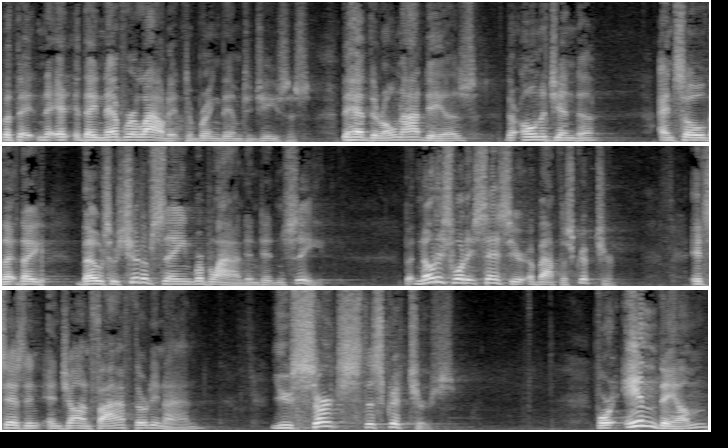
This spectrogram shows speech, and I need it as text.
but they, they never allowed it to bring them to Jesus. They had their own ideas, their own agenda, and so that they, those who should have seen were blind and didn't see. But notice what it says here about the scripture. It says in, in John 5 39, you search the scriptures, for in them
